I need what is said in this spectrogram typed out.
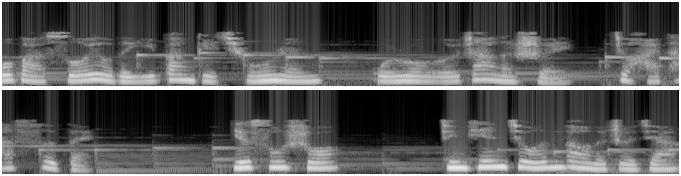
我把所有的一半给穷人，我若讹诈了谁，就还他四倍。”耶稣说：“今天救恩到了这家，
